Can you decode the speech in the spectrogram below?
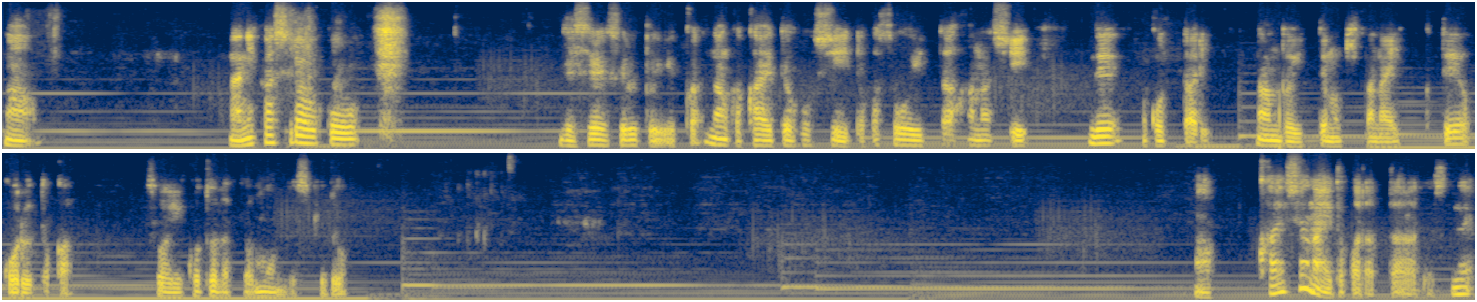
まあ、何かしらをこう、是正するというか、なんか変えてほしいとか、そういった話で怒ったり、何度言っても聞かなくて怒るとか、そういうことだと思うんですけど、まあ、会社内とかだったらですね、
